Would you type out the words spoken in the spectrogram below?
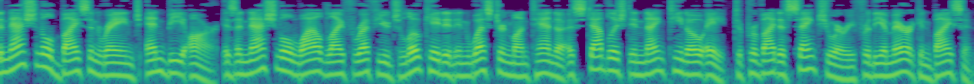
The National Bison Range is a national wildlife refuge located in western Montana established in 1908 to provide a sanctuary for the American bison.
